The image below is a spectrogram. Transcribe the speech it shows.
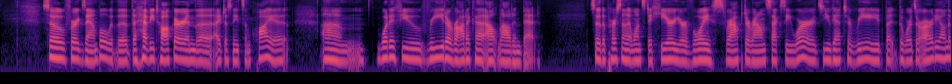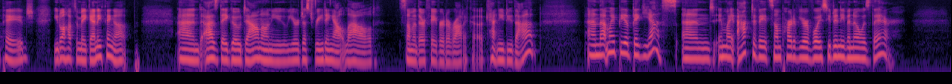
So, for example, with the the heavy talker and the I just need some quiet, um, what if you read erotica out loud in bed? So the person that wants to hear your voice wrapped around sexy words, you get to read, but the words are already on the page. You don't have to make anything up. And as they go down on you, you're just reading out loud some of their favorite erotica. Can you do that? And that might be a big yes. And it might activate some part of your voice you didn't even know was there.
